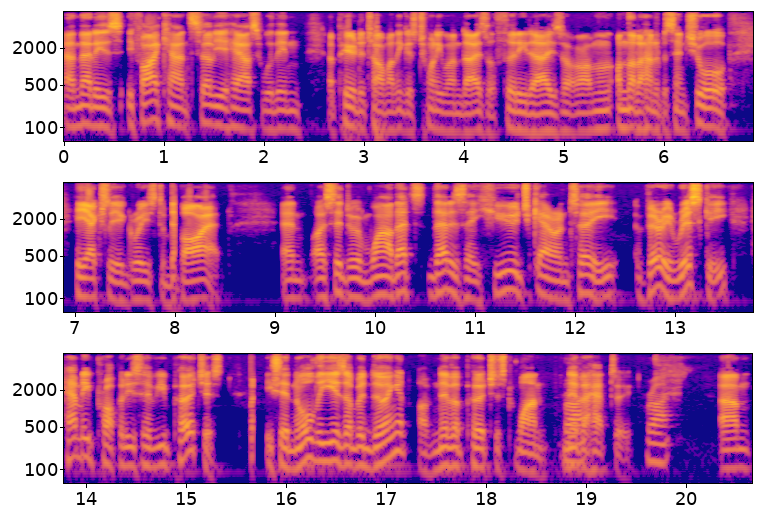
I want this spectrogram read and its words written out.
and that is if I can't sell your house within a period of time, I think it's 21 days or 30 days, I'm, I'm not 100% sure, he actually agrees to buy it. And I said to him, "Wow, that's that is a huge guarantee, very risky. How many properties have you purchased?" He said, "In all the years I've been doing it, I've never purchased one. Right. Never had to." Right. Um,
